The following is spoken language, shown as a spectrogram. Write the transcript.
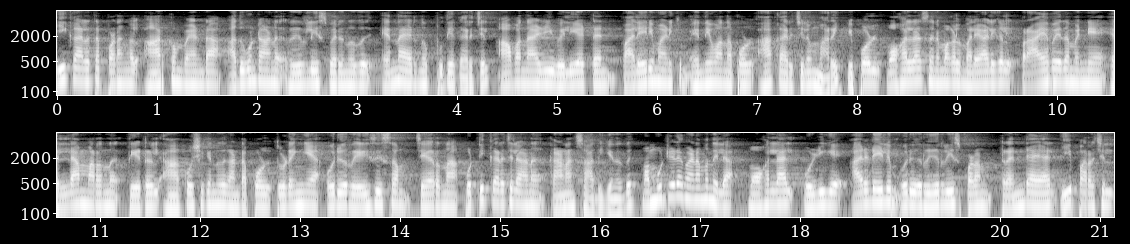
ഈ കാലത്തെ പടങ്ങൾ ആർക്കും വേണ്ട അതുകൊണ്ടാണ് റീ റിലീസ് വരുന്നത് എന്നായിരുന്നു പുതിയ കരച്ചിൽ. ആവനാഴി വലിയേട്ടൻ പലേരി മാണിക്കും എന്നിവ വന്നപ്പോൾ ആ കരച്ചിലും മാറി. ഇപ്പോൾ മോഹൻലാൽ സിനിമകൾ മലയാളികൾ പ്രായഭേദമന്യേ എല്ലാം മറന്ന് തിയേറ്ററിൽ ആഘോഷിക്കുന്നത് കണ്ടപ്പോൾ തുടങ്ങിയ ഒരു റേസിസം ചേർന്ന പൊട്ടിക്കരച്ചിലാണ് കാണാൻ സാധിക്കുന്നത്. മമ്മൂട്ടിയുടെ വേണമെന്നില്ല. മോഹൻലാൽ ഒഴികെ ആരുടെയും ഒരു റീ റിലീസ് പടം ട്രെൻഡായാൽ ഈ പറച്ചിൽ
